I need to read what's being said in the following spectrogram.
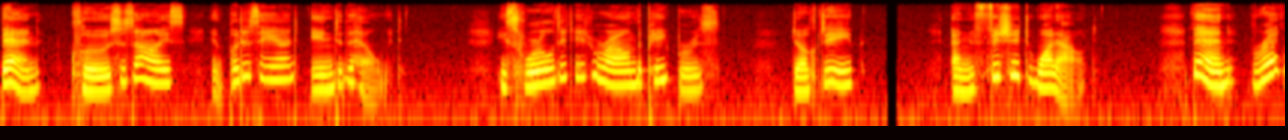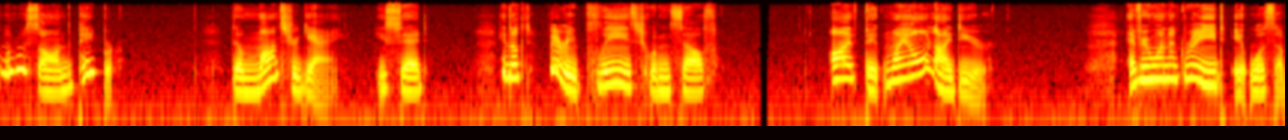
Ben closed his eyes and put his hand into the helmet. He swirled it around the papers, dug deep, and fished one out. Ben read what was on the paper. The Monster Gang, he said. He looked very pleased with himself. I've picked my own idea. Everyone agreed it was a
